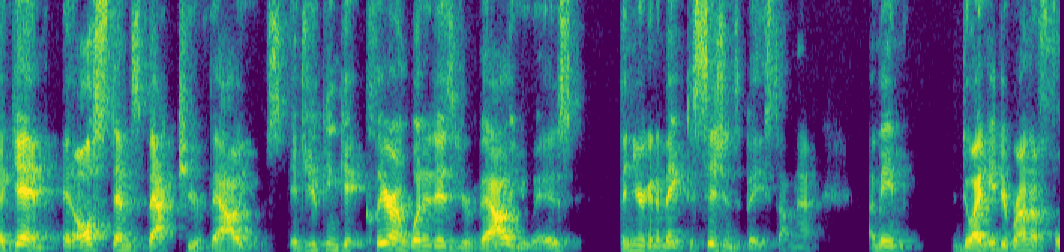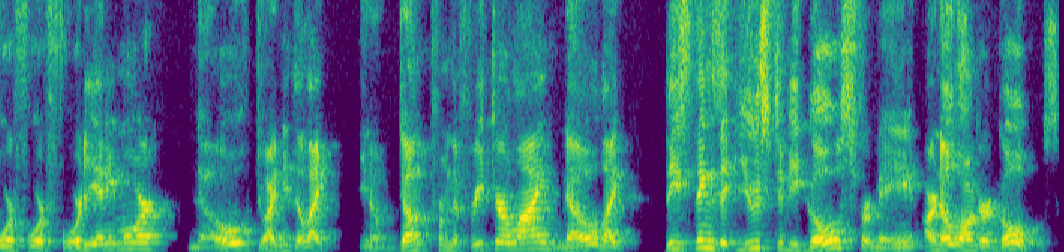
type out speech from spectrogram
again, it all stems back to your values. If you can get clear on what it is your value is, then you're going to make decisions based on that I mean, do I need to run a 4 4 40 anymore? No. Do I need to like, you know, dunk from the free throw line? No. Like these things that used to be goals for me are no longer goals.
